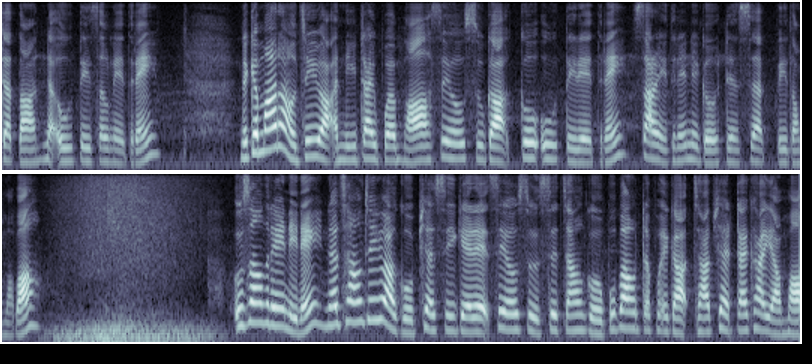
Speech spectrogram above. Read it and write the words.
တပ်သား2ဦးသေဆုံးတဲ့တဲ့ ငကမထောင်ကျေးရွာအနီးတိုက်ပွဲမှာစေအုပ်စုက9ဦးသေတဲ့တဲ့စတဲ့တဲ့တွေကိုတင်ဆက်ပေးသွားမှာပါ ဦးဆောင်တဲ့အနေနဲ့နတ်ချောင်းကျေးရွာကိုဖျက်ဆီးခဲ့တဲ့စေအုပ်စုစစ်ကြောင်းကိုပူးပေါင်းတပ်ဖွဲ့ကကြားဖြတ်တိုက်ခိုက်ရမှာ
